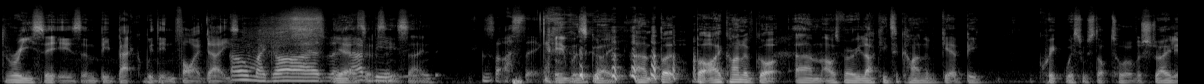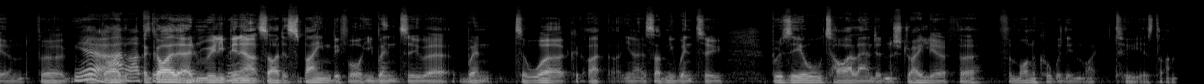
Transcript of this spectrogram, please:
three cities and be back within five days. Oh my god, yeah, so that'd it's be insane. Exhausting. It was great, um, but but I kind of got um, I was very lucky to kind of get a big, quick whistle stop tour of Australia, and for Yeah, a, guy, oh, that- a guy that hadn't really been Yeah. outside of Spain before he went to uh, went to work, I, you know, suddenly went to Brazil, Thailand, and Australia for for Monocle within like two years' time.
